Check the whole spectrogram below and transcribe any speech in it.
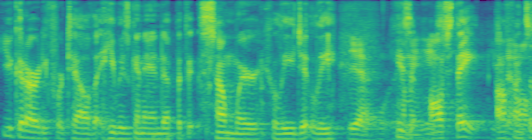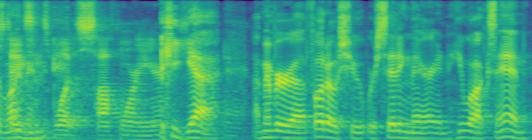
you could already foretell that he was going to end up at the, somewhere collegiately. Yeah, he's I mean, an all-state he's been offensive all-state lineman. Since what a sophomore year. yeah. I remember a photo shoot. We're sitting there, and he walks in,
